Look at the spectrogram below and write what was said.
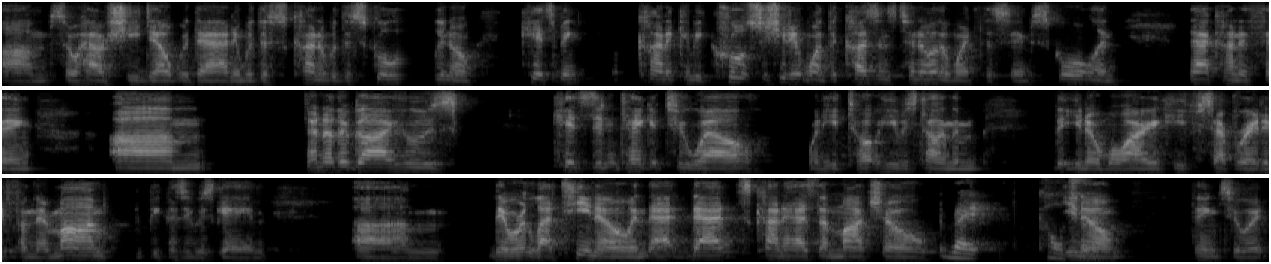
um so how she dealt with that and with this kind of with the school you know kids being kind of can be cruel so she didn't want the cousins to know they went to the same school and that kind of thing um another guy whose kids didn't take it too well when he told he was telling them that you know why he separated from their mom because he was gay and um they were Latino, and that that's kind of has the macho, Right, culture. you know, thing to it.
